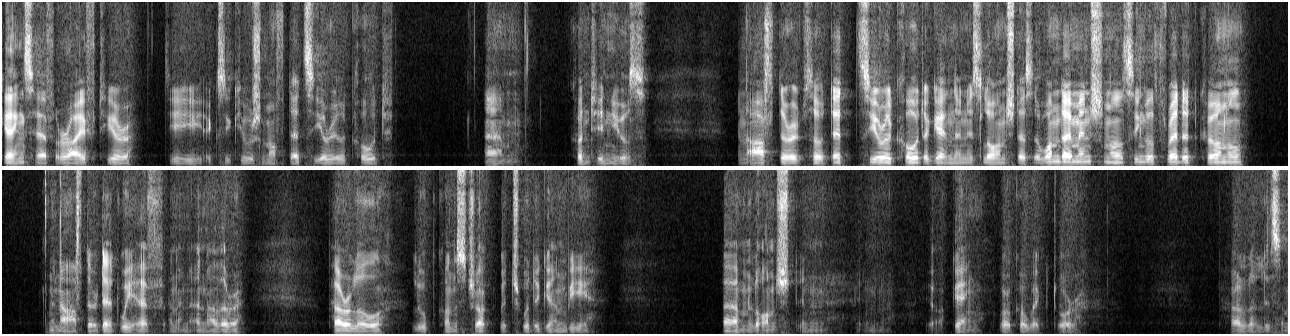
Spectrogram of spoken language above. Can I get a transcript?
gangs have arrived here, the execution of that serial code um, continues. And after, so that serial code again then is launched as a one-dimensional single-threaded kernel. And after that we have an, another parallel loop construct, which would again be um, launched in, in yeah, gang worker vector parallelism.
